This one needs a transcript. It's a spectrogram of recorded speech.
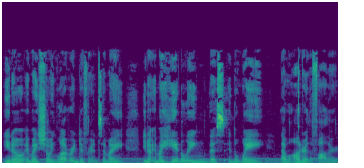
You know, am I showing love or indifference? Am I, you know, am I handling this in the way that will honor the Father?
